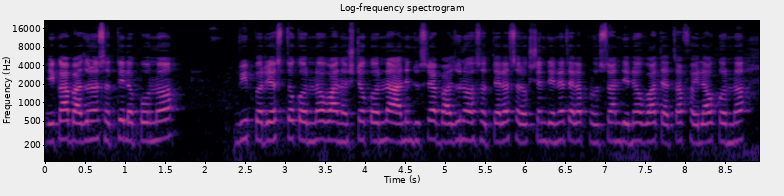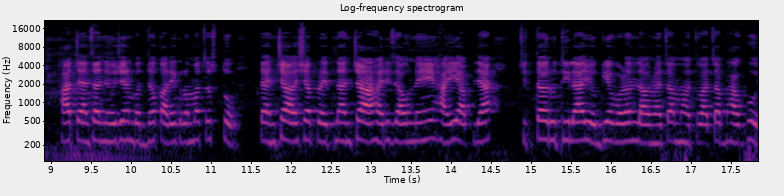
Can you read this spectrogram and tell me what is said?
एका बाजूनं सत्य लपवणं, विपर्यस्त करणं वा नष्ट करणं आणि दुसऱ्या बाजूनं असत्याला संरक्षण देणं, त्याला प्रोत्साहन देणं वा त्याचा फैलाव करणं हा त्यांचा नियोजनबद्ध कार्यक्रमच असतो. त्यांच्या अशा प्रयत्नांच्या आहारी जाऊ नये हाही आपल्या चित्तवृत्तीला योग्य वळण लावण्याचा महत्त्वाचा भाग होय.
